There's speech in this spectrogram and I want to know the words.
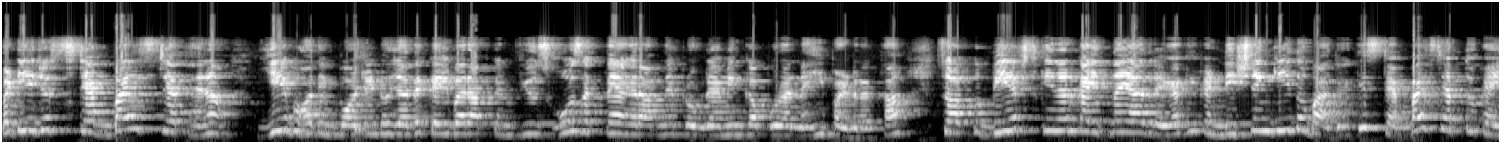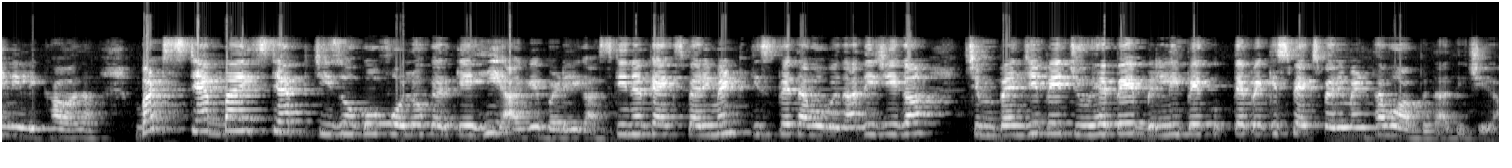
बट ये जो स्टेप बाय स्टेप है ना, ये बहुत इंपॉर्टेंट हो जाता है। कई बार आप कंफ्यूज हो सकते हैं अगर आपने प्रोग्रामिंग का पूरा नहीं पढ़ रखा। तो आपको बी एफ़ स्किनर का इतना याद रहेगा कि कंडीशनिंग की तो बात हुई थी स्टेप बाय स्टेप तो कहीं नहीं लिखा हुआ था। बट स्टेप बाय स्टेप चीज़ों को फॉलो करके ही आगे बढ़ेगा। स्किनर का एक्सपेरिमेंट किस पे था वो बता दीजिएगा। चिंपैंजी पे, चूहे पे, बिल्ली पे, कुत्ते पे किस पे एक्सपेरिमेंट था वो आप बता दीजिएगा।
